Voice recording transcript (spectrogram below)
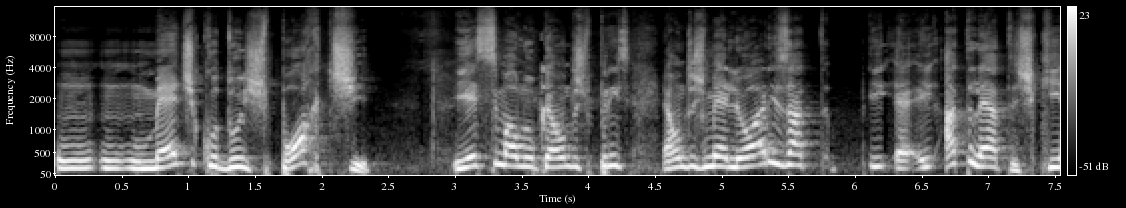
um, um- um médico do esporte e esse maluco é um dos é um dos melhores at- é, atletas que,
